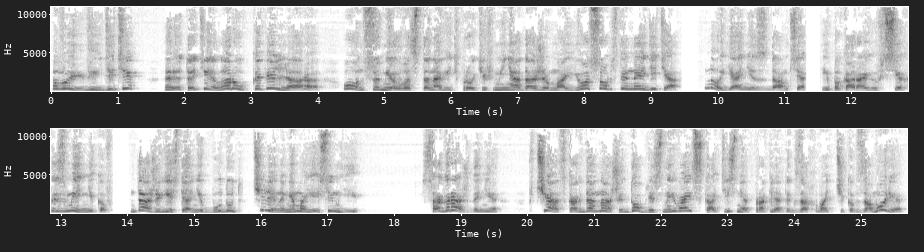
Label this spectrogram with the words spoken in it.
«Вы видите? Это тело рук капилляра. Он сумел восстановить против меня даже мое собственное дитя. Но я не сдамся и покараю всех изменников, даже если они будут членами моей семьи. Сограждане, в час, когда наши доблестные войска теснят проклятых захватчиков за море,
